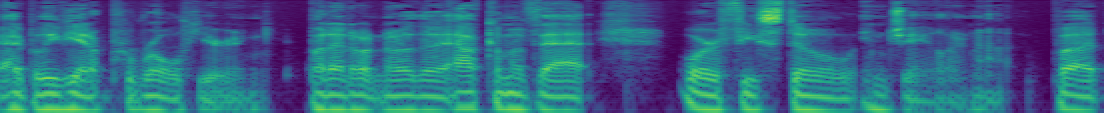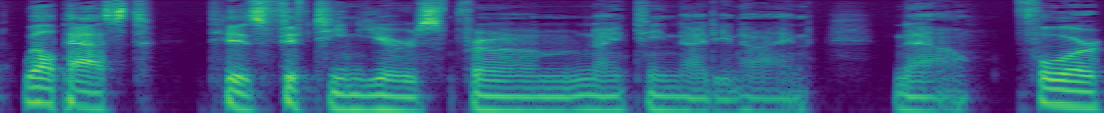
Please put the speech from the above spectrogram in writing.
I believe he had a parole hearing, but I don't know the outcome of that or if he's still in jail or not. But well past his 15 years from 1999 now for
